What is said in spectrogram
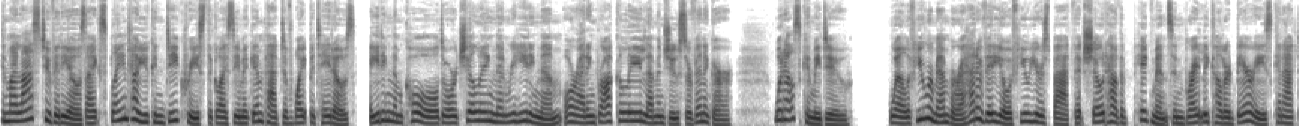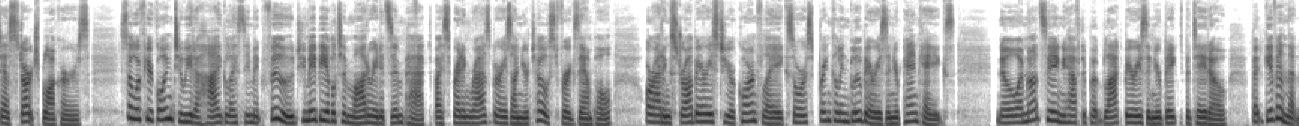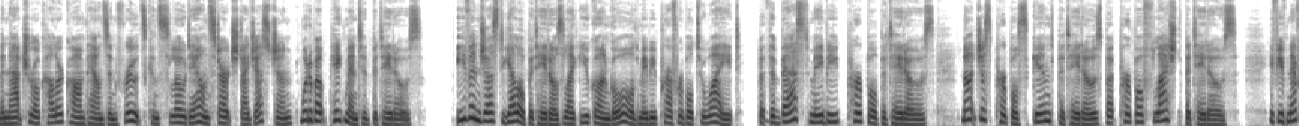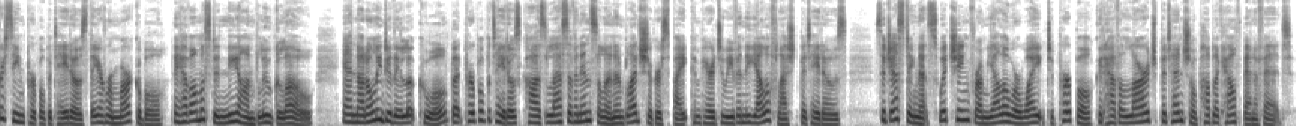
In my last two videos, I explained how you can decrease the glycemic impact of white potatoes eating them cold or chilling, then reheating them, or adding broccoli, lemon juice, or vinegar. What else can we do? Well, if you remember, I had a video a few years back that showed how the pigments in brightly colored berries can act as starch blockers. So, if you're going to eat a high glycemic food, you may be able to moderate its impact by spreading raspberries on your toast, for example, or adding strawberries to your cornflakes, or sprinkling blueberries in your pancakes. No, I'm not saying you have to put blackberries in your baked potato, but given that the natural color compounds in fruits can slow down starch digestion, what about pigmented potatoes? Even just yellow potatoes like Yukon Gold may be preferable to white, but the best may be purple potatoes. Not just purple skinned potatoes, but purple fleshed potatoes. If you've never seen purple potatoes, they are remarkable. They have almost a neon blue glow. And not only do they look cool, but purple potatoes cause less of an insulin and blood sugar spike compared to even the yellow fleshed potatoes, suggesting that switching from yellow or white to purple could have a large potential public health benefit.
